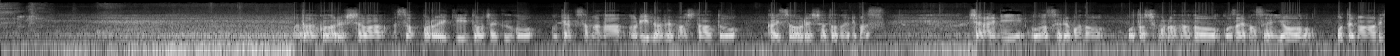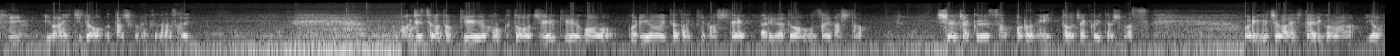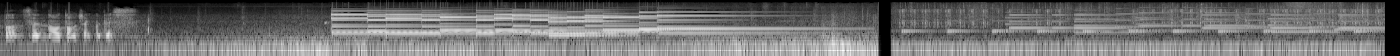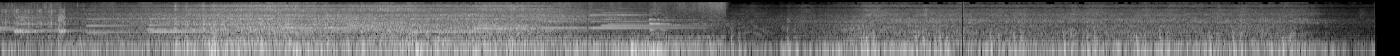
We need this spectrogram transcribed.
またこの列車は札幌駅到着後お客様が降りられました後回送列車となります。車内にお忘れ物落とし物などございませんようお手回り品今一度お確かめください。本日は特急北東19号ご利用いただきましてありがとうございました。終着札幌に到着いたします。降り口は左側4番線の到着です。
